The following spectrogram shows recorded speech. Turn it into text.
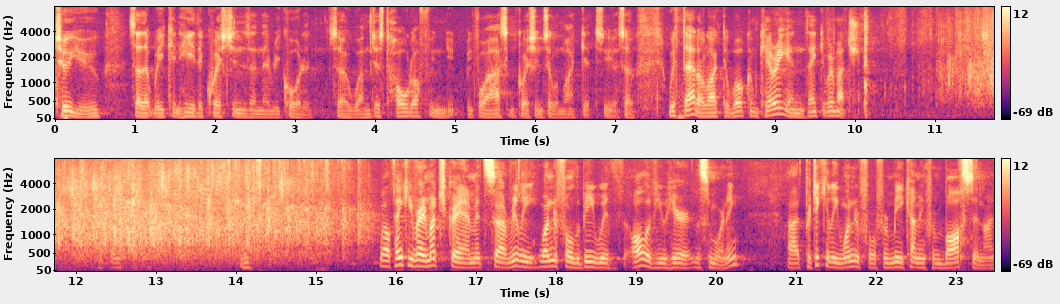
to you so that we can hear the questions and they're recorded. So um, just hold off in, before asking questions until the mic gets to you. So with that, I'd like to welcome Kerry and thank you very much. Well, thank you very much, Graham. It's uh, really wonderful to be with all of you here this morning. Uh, particularly wonderful for me coming from Boston. I,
